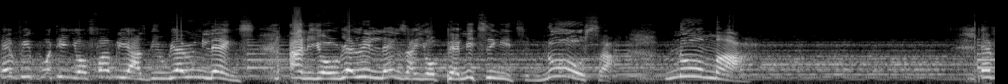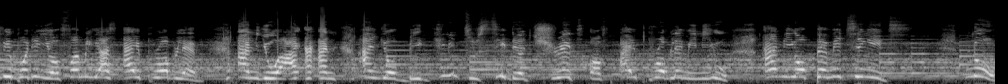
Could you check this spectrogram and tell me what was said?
Everybody in your family has been wearing legs, and you're wearing legs and you're permitting it. No, sir. No, ma. Everybody in your family has eye problem, and you are and and you're beginning to see the traits of eye problem in you, and you're permitting it No,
